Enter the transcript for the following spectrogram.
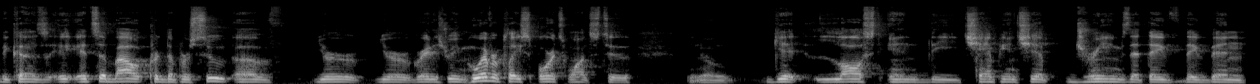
because it, it's about the pursuit of your your greatest dream. Whoever plays sports wants to, you know, get lost in the championship dreams that they've they've been.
